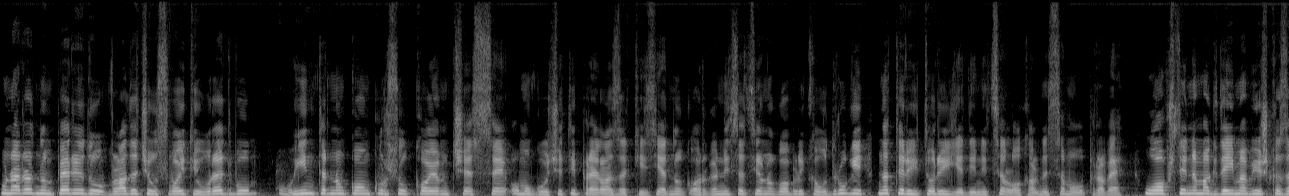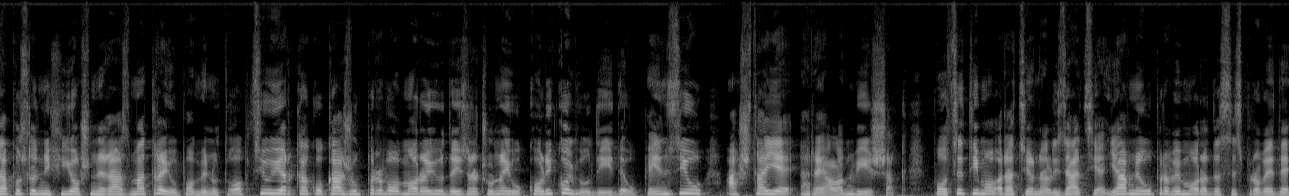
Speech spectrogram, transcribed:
u narodnom periodu vlada će usvojiti uredbu u internom konkursu kojom će se omogućiti prelazak iz jednog organizacijonog oblika u drugi na teritoriji jedinice lokalne samouprave. U opštinama gde ima viška zaposlenih još ne razmatraju pomenutu opciju jer, kako kažu, prvo moraju da izračunaju koliko ljudi ide u penziju, a šta je realan višak. Podsjetimo, racionalizacija javne uprave mora da se sprovede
